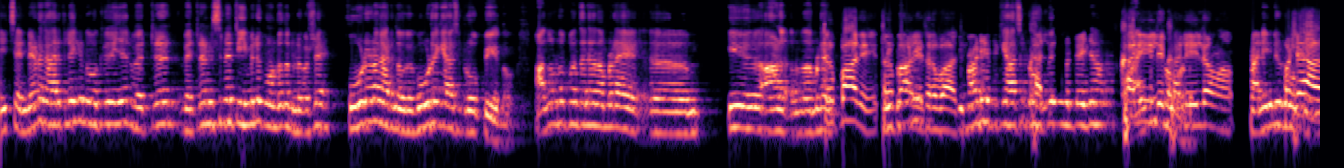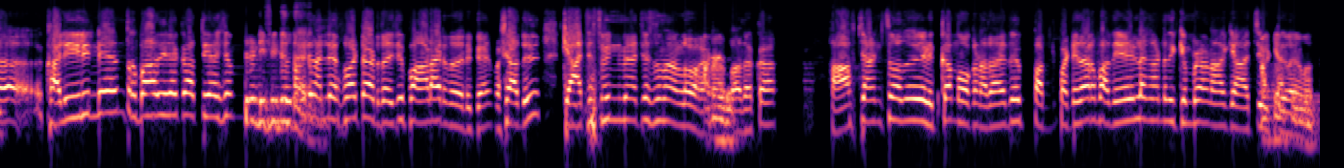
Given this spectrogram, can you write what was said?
ഈ ചെന്നൈയുടെ കാര്യത്തിലേക്ക് നോക്കി കഴിഞ്ഞാൽ വെറ്ററൻ വെറ്ററൻസിനെ ടീമിൽ കൊണ്ടുവന്നിട്ടുണ്ട്. പക്ഷെ കൂടെയുടെ കാര്യം നോക്കി. കൂടെ ക്യാഷ് ഡ്രോപ്പ് ചെയ്യുന്നു. അതോടൊപ്പം തന്നെ നമ്മുടെ ഈ ആൾ നമ്മുടെ പക്ഷെ ഖലീലിന്റെയും ത്രിപാഠിയിലൊക്കെ അത്യാവശ്യം നല്ല എഫേർട്ട് എടുത്തു പാടായിരുന്നു എടുക്കാൻ പക്ഷെ അത് ക്യാച്ചസ് വിൻ മാച്ചസ് എന്നാണല്ലോ പറയുന്നത്. അപ്പൊ അതൊക്കെ ഹാഫ് ചാൻസും അത് എടുക്കാൻ നോക്കണം. അതായത് പട്ടിതാർ പതിനേഴിലും കണ്ട് നിൽക്കുമ്പോഴാണ് ആ ക്യാച്ച് കിട്ടുന്നത്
